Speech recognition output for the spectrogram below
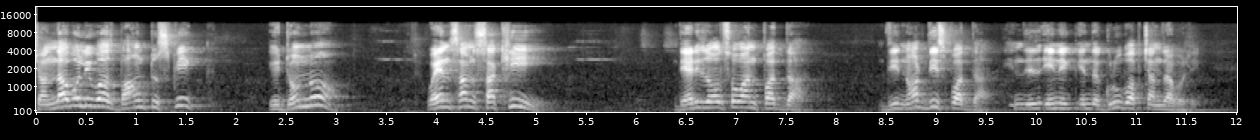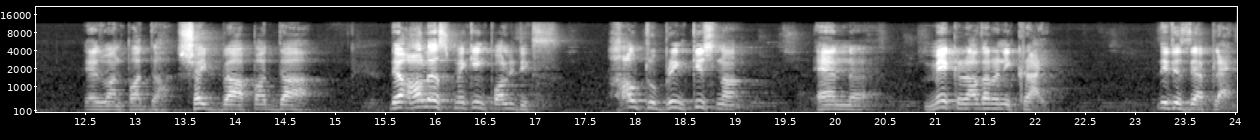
Chandravali was bound to speak. You don't know. When some Sakhi, there is also one Padda, the, not this Padda, in the, in, in the group of Chandravali. There is one Padda, Shaibya, Padda. They are always making politics. How to bring Krishna and uh, make Radharani cry. It is their plan.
